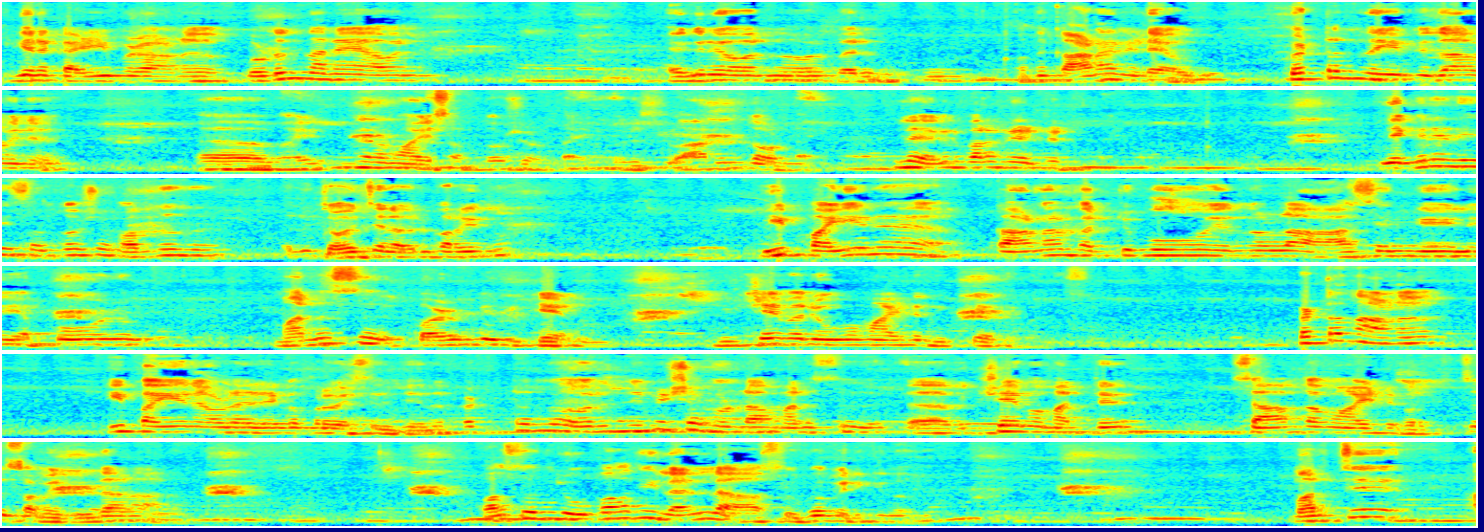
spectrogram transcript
ഇങ്ങനെ കഴിയുമ്പോഴാണ് ഉടൻ തന്നെ അവൻ എങ്ങനെയോ അവൻ അവൻ വരുന്നു. ഒന്ന് കാണാനിടയാകുന്നു പെട്ടെന്ന് ഈ പിതാവിന് ഭയങ്കരമായ സന്തോഷമുണ്ടായി. ഒരു ആനന്ദം ഉണ്ടായി ഇല്ലേ? അങ്ങനെ പറഞ്ഞു കേട്ടിട്ടില്ല ഇതെങ്ങനെയാണ് ഈ സന്തോഷം വന്നത് എന്ന് ചോദിച്ചാൽ അവർ പറയുന്നു ഈ പയ്യനെ കാണാൻ പറ്റുമോ എന്നുള്ള ആശങ്കയിൽ എപ്പോഴും മനസ്സ് കുഴമ്പി നിൽക്കുകയാണ് നിക്ഷേപരൂപമായിട്ട് നിൽക്കുകയാണ് മനസ്സ്. പെട്ടെന്നാണ് ഈ പയ്യൻ അവിടെ രംഗപ്രവേശനം ചെയ്തു. പെട്ടെന്ന് ഒരു നിമിഷം കൊണ്ട് ആ മനസ്സ് വിക്ഷേപമറ്റ് ശാന്തമായിട്ട് കുറച്ച് സമയത്ത് ഇതാണ് ആനന്ദം. വാസ്തവത്തിൽ ഉപാധിയിലല്ല ആ സുഖം ഇരിക്കുന്നത്. മറിച്ച്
